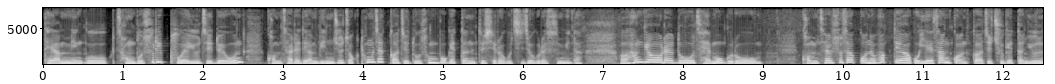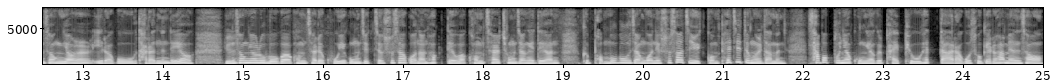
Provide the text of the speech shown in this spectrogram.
대한민국 정부 수립 후에 유지돼 온 검찰에 대한 민주적 통제까지도 손보겠다는 뜻이라고 지적을 했습니다. 어, 한겨울에도 제목으로 검찰 수사권을 확대하고 예산권까지 주겠다는 윤석열 이라고 달았는데요. 윤석열 후보가 검찰의 고위공직자 수사 권한 확대와 검찰총장에 대한 그 법무부 장관의 수사지휘권 폐지 등을 담은 사법 분야 공약을 발표했다라고 소개를 하면서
